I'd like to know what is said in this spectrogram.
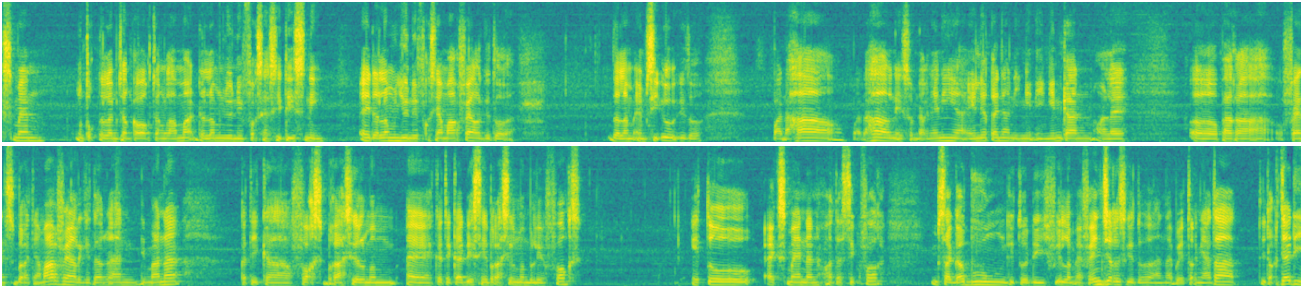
X-Men untuk dalam jangka waktu yang lama dalam universe si Disney. Eh dalam universe Marvel gitu lah dalam MCU gitu. Padahal padahal nih sebenarnya nih ya ini kan yang ingin inginkan oleh uh, para fans beratnya Marvel gitu kan. Di mana ketika Fox berhasil mem eh ketika Disney berhasil membeli Fox itu X-Men dan Fantastic Four bisa gabung gitu di film Avengers gitu kan. Tapi ternyata tidak jadi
